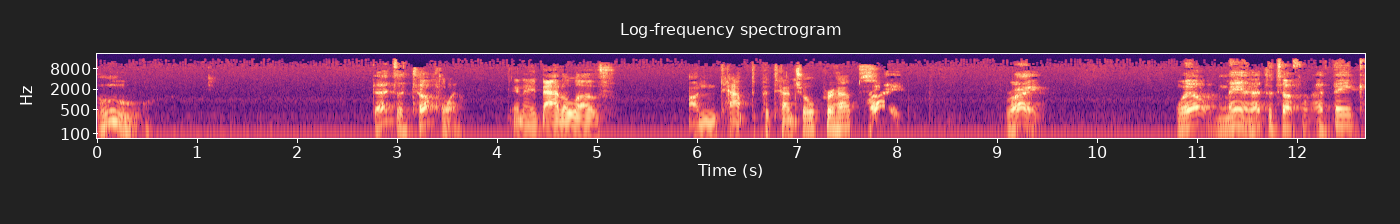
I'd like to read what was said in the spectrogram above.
Ooh, that's a tough one. in a battle of untapped potential, perhaps. Right. Right. Well, man, that's a tough one. I think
